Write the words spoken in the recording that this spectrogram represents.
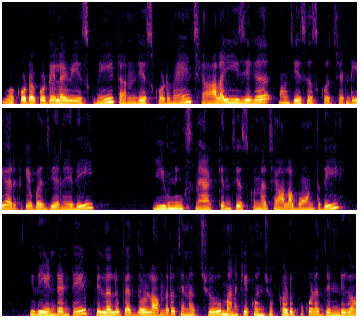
ఒకటొకటి ఇలా వేసుకుని టర్న్ చేసుకోవడమే చాలా ఈజీగా మనం చేసేసుకోవచ్చండి అరటికాయ బజ్జీ అనేది. ఈవినింగ్ స్నాక్ కింద చేసుకున్నా చాలా బాగుంటుంది. ఇది ఏంటంటే పిల్లలు పెద్దోళ్ళు అందరూ తినచ్చు. మనకి కొంచెం కడుపు కూడా దండిగా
